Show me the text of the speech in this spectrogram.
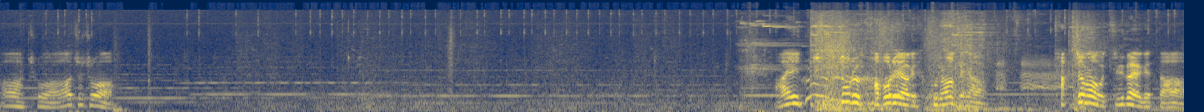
아 좋아 아주 좋아 아이 뒷도를 가버려야겠구나 그냥 작정하고 딜 가야겠다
